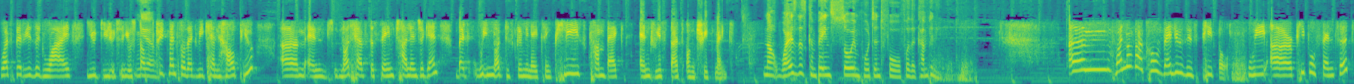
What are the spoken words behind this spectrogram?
what's the reason why you you, you stop yeah. treatment so that we can help you um, and not have the same challenge again. But we're not discriminating. Please come back and restart on treatment. Now, why is this campaign so important for, for the company? Um, one of our core values is people. We are people centered.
